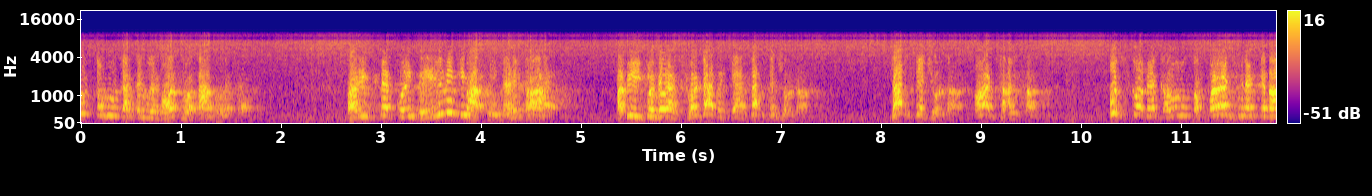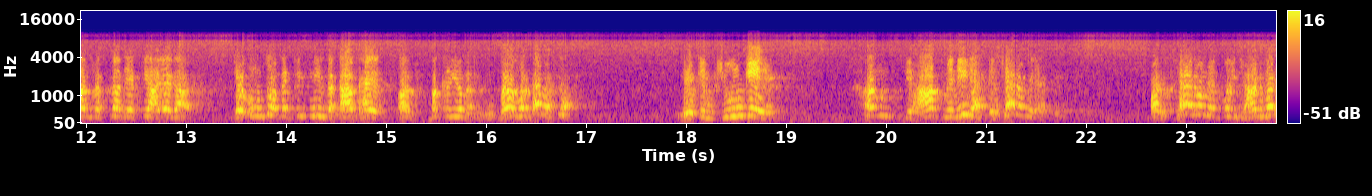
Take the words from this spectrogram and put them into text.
گفتگو کرتے ہوئے بہت محتاط ہوتا ہے اور اس میں کوئی بےلمی کی بات نہیں، میں نے کہا ہے۔ ابھی جو میرا چھوٹا بچہ ہے، سب سے چھوٹا۔ سب سے چھوٹا آٹھ سال کا۔ اس کو میں کہوں تو پانچ منٹ کے بعد مسئلہ دیکھ کے آئے گا کہ اونٹوں میں کتنی زکات ہے اور بکریوں میں کتنی بڑا موٹا مسئلہ۔ لیکن چونکہ ہم دیہات میں نہیں رہتے، شہروں میں رہتے، اور شہروں میں کوئی جانور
